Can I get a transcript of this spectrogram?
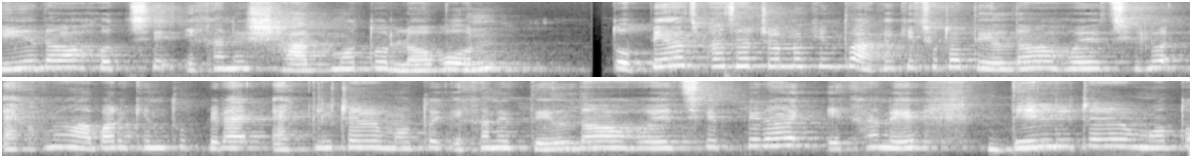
দিয়ে দেওয়া হচ্ছে এখানে স্বাদ মতো লবণ তো পেঁয়াজ ভাজার জন্য কিন্তু আগে কিছুটা তেল দেওয়া হয়েছিল, এখনও আবার কিন্তু প্রায় এক লিটারের মতো এখানে তেল দেওয়া হয়েছে, প্রায় এখানে দেড় লিটারের মতো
